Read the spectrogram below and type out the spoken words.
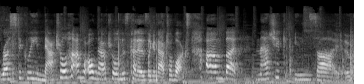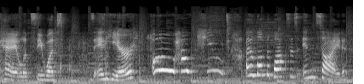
rustically natural. I'm all natural and this kind of is like a natural box. Um, but magic inside. Okay, let's see what's in here. Oh, how cute. I love the boxes inside.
